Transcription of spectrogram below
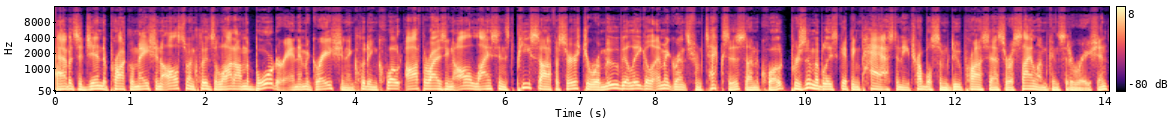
Abbott's agenda proclamation also includes a lot on the border and immigration, including, quote, authorizing all licensed peace officers to remove illegal immigrants from Texas, unquote, presumably skipping past any troublesome due process or asylum consideration.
